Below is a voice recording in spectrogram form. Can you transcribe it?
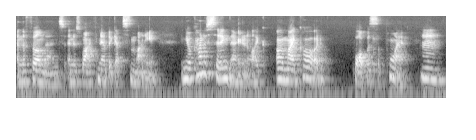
and the film ends, and his wife never gets the money. And you're kind of sitting there and you're like, oh my god, what was the point? Mm.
